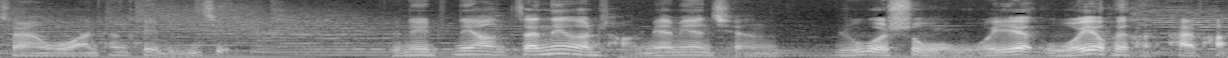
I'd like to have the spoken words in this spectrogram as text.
虽然我完全可以理解，就那那样在那个场面面前，如果是我，我也我也会很害怕，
